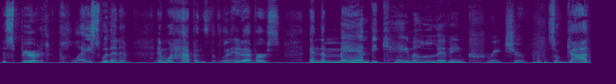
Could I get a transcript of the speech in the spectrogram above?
His spirit is placed within him. And what happens? The end of that verse. And the man became a living creature. So God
